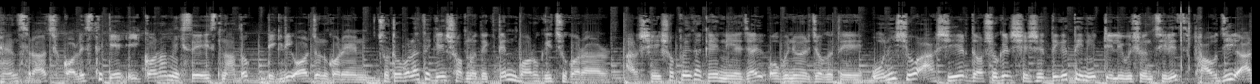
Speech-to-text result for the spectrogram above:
হ্যান্সরাজ কলেজ থেকে ইকোনমিক্সে স্নাতক ডিগ্রি অর্জন করেন। ছোটবেলা থেকে স্বপ্ন দেখতেন বড় কিছু করার, আর সেই স্বপ্নে তাকে নিয়ে যায় অভিনয়ের জগতে। উনিশশো আশি এর দশকের শেষের দিকে তিনি টেলিভিশন সিরিজ ফাউজি আর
